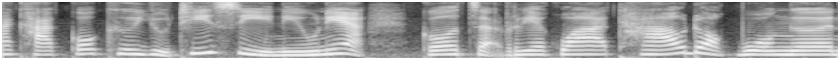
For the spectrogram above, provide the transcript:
นะคะ ก็คืออยู่ที่ 4 นิ้วเนี่ยก็จะเรียกว่าเท้าดอกบัวเงิน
